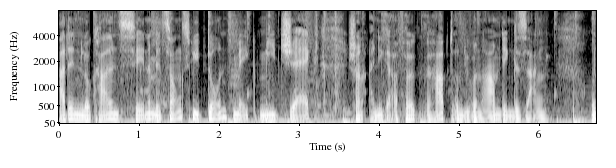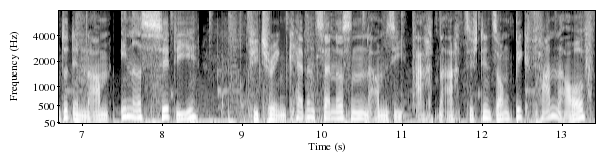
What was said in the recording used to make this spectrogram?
hat in der lokalen Szene mit Songs wie Don't Make Me Jack schon einige Erfolge gehabt und übernahm den Gesang. Unter dem Namen Inner City featuring Kevin Sanderson nahm sie 88 den Song Big Fun auf.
